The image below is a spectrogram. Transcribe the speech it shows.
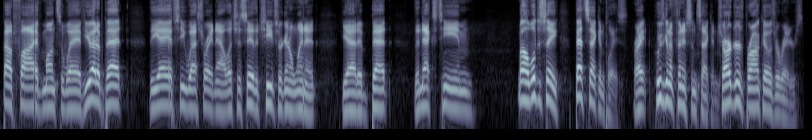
about five months away. If you had to bet the AFC West right now, let's just say the Chiefs are going to win it. You had to bet the next team. Well, we'll just say bet second place, right? Who's going to finish in second? Chargers, Broncos, or Raiders?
